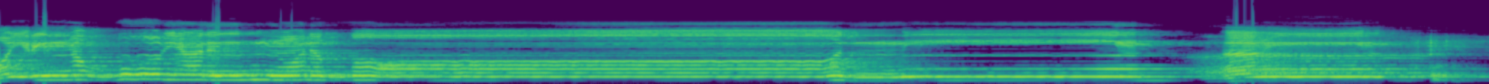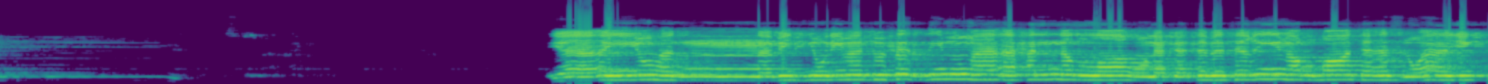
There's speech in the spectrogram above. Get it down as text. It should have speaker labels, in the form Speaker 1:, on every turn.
Speaker 1: غير المغضوب عليهم ولا الضالين آمين يا أيها النبي لم تحرم ما أحل الله لك تبتغي مرضات أزواجك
